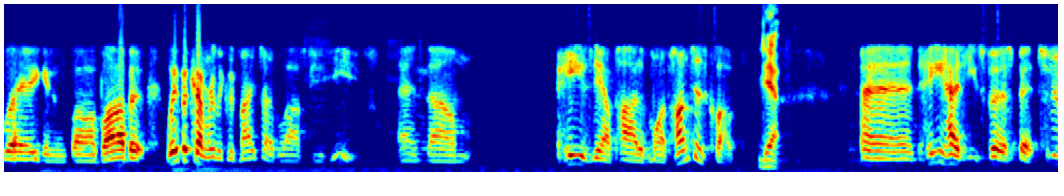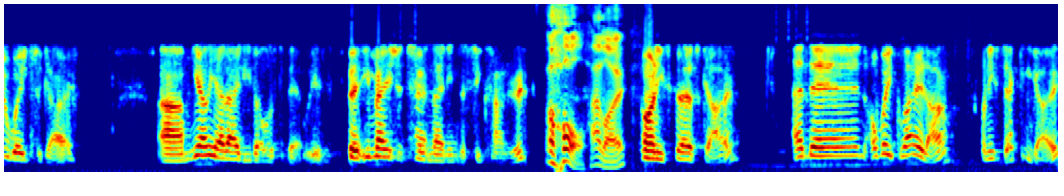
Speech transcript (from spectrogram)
league, and blah blah. But we've become really good mates over the last few years, and um, he's now part of my punters club Yeah. and he had his first bet two weeks ago. Um, he only had eighty dollars to bet with, but he managed to turn that into 600 Oh, hello. on his first go. And then a week later, on his second go,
